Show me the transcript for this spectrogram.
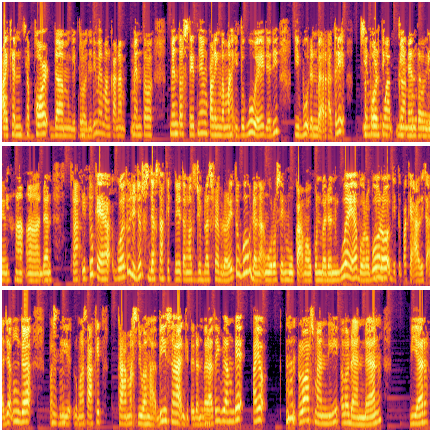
I can support them gitu loh. Mhm. Jadi memang karena mental mental state-nya yang paling lemah itu gue. Jadi ibu dan Mbak Ratri supporting me menguatkan lo mentally. Ha-ha. Dan saat itu kayak gue tuh jujur sejak sakit dari tanggal 17 Februari itu gue udah nggak ngurusin muka maupun badan gue ya boro-boro gitu pakai alis aja enggak. Pas di rumah sakit keramas juga nggak bisa gitu. Dan Mbak Ratri bilang dek ayo lo harus mandi lo dandan biar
